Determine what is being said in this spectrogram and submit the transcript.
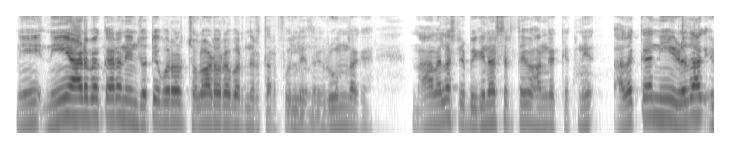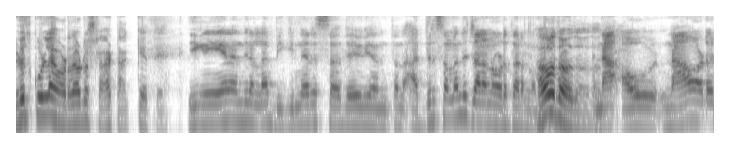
ನೀ ನೀ ಆಡ್ಬೇಕಾದ್ರೆ ನಿನ್ನ ಜೊತೆ ಬರೋರು ಚಲೋ ಆಡೋರು ಬಂದಿರ್ತಾರೆ ಫುಲ್ ಇದ್ರಿ ರೂಮ್ದಾಗ ನಾವೆಲ್ಲ ಅಷ್ಟು ಬಿಗಿನರ್ಸ್ ಇರ್ತೇವೆ ಹಂಗಾಕೈತಿ ನೀ ಅದಕ್ಕೆ ನೀ ಇಳಿದಾಗ ಇಳಿದ ಕೂಡಲೇ ಹೊಡೆದಾಡೋ ಸ್ಟಾರ್ಟ್ ಆಕೈತಿ ಈಗ ಏನಂದಿರಲ್ಲ ಬಿಗಿನರ್ಸ್ ಅದೇವಿ ಅಂತಂದು ಅದ್ರ ಸಂಬಂಧ ಜನ ನೋಡ್ತಾರ ಹೌದೌದು ಹೌದು ಹೌದು ನಾ ಅವು ನಾವು ಆಡೋ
